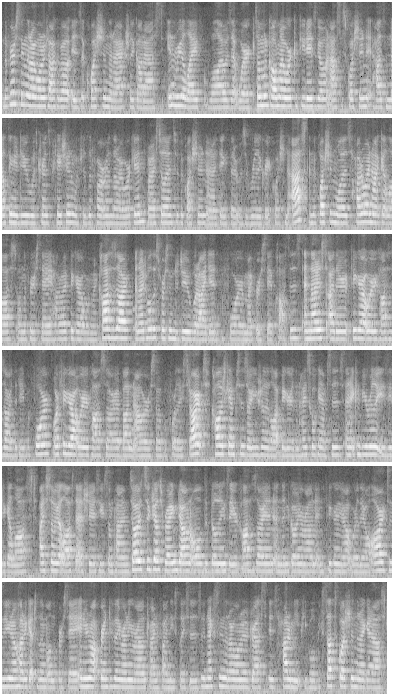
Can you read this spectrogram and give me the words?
The first thing that I wanna talk about is a question that I actually got asked in real life while I was at work. Someone called my work a few days ago and asked this question. It has nothing to do with transportation, which is the department that I work in, but I still answered the question and I think that it was a really great question to ask. And the question was, how do I not get lost on the first day? How do I figure out where my classes are? And I told this person to do what I did before my first day of classes, and that is to either figure out where your classes are the day before or figure out where your classes are about an hour or so before they start. College campuses are usually a lot bigger than high school campuses and it can be really easy to get lost. I still get lost at SJSU sometimes. So I would suggest writing down all of the buildings that your classes are in and then going around and figuring out where they all are so that you know how to get to them on the first day and you're not frantically running around trying to find these places. The next thing that I want to address is how to meet people because that's a question that I get asked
